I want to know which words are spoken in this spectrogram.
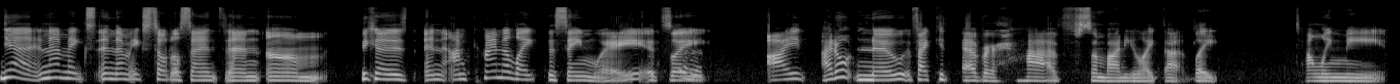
Yeah, and that makes and that makes total sense. And um because and I'm kind of like the same way. It's like I I don't know if I could ever have somebody like that, like telling me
